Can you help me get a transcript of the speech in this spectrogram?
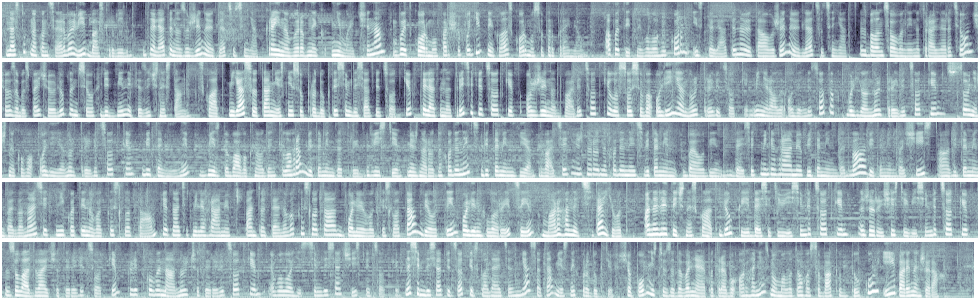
Наступна консерва від Баскервіль. Телятина з ожиною для цуценят. Країна-виробник Німеччина. Вид корму фаршоподібний, клас корму суперпреміум. Апетитний вологий корм із телятиною та ожиною для цуценят. Збалансований натуральний раціон, що забезпечує улюбленцю відмінний фізичний стан. Склад м'ясо та м'ясні субпродукти 70%, телятина 30%, ожина 2%, лососьова олія 0,3%, мінерали 1%, бульйон 0,3%, соняшникова олія 0,3%, вітаміни, вміст добавок на 1 кг, вітамін D3 200 міжнародних одиниць, вітамін Е 20 міжнародних одиниць, вітамін В1 10 мг, вітамін В2, вітамін В6, вітамін В12, нікотинова кислота 15 мг, пантотенова кислота, фолієва кислота, біотин, полінглорид, цинк, марганець та йод. Аналітичний склад білки 10,8%, жири 6,8%, зола 2,4%, клітковина 0,4%, вологість 76%. На 70% складається з м'яса та м'ясних продуктів, що повністю задовольняє потребу організму молодого собаки в білку і варених жирах.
